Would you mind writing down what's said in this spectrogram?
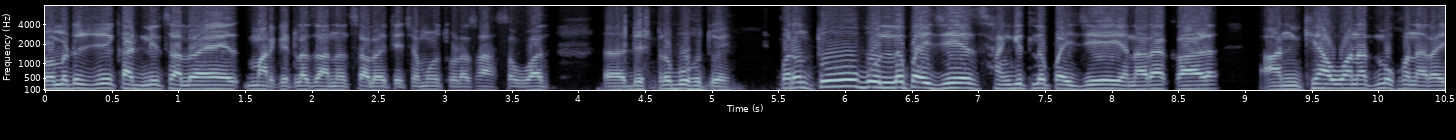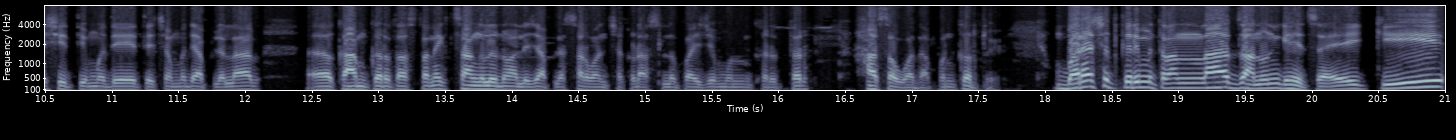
टोमॅटोची काढणी चालू आहे मार्केटला जाणं चालू आहे त्याच्यामुळे थोडासा हा संवाद डिस्टर्ब होतोय. परंतु बोललं पाहिजे सांगितलं पाहिजे येणारा काळ आणखी आव्हानात्मक होणार आहे शेतीमध्ये. त्याच्यामध्ये आपल्याला काम करत असताना एक चांगलं नॉलेज आपल्या सर्वांच्याकडे असलं पाहिजे म्हणून खरं तर हा संवाद आपण करतोय. बऱ्याच शेतकरी मित्रांना जाणून घ्यायचं आहे की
